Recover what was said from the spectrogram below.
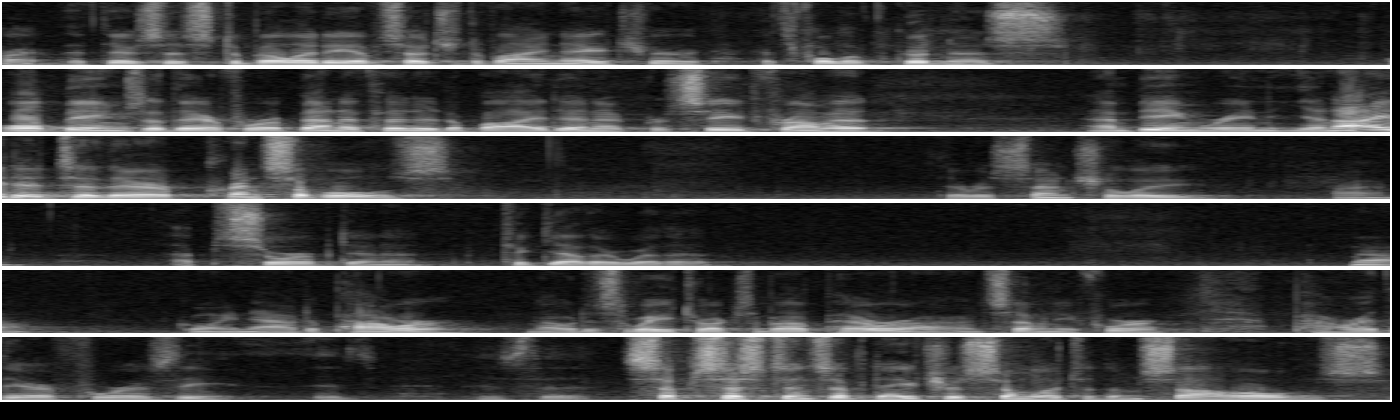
Right. If there's a stability of such a divine nature, it's full of goodness. All beings are therefore benefited, abide in it, proceed from it, and being united to their principles, they're essentially right, absorbed in it, together with it. Now, going now to power. Notice the way he talks about power on 74. Power, therefore, is the is, is the subsistence of nature similar to themselves.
